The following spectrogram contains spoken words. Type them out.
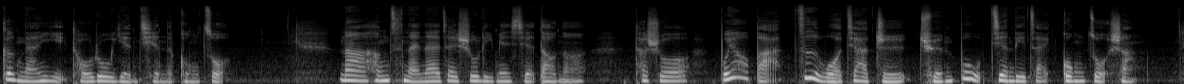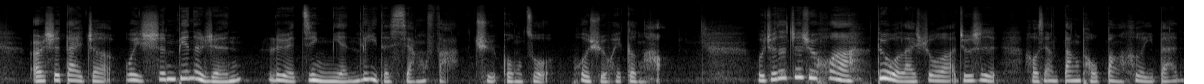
更难以投入眼前的工作。那恒子奶奶在书里面写到呢，她说：“不要把自我价值全部建立在工作上，而是带着为身边的人略尽绵力的想法去工作，或许会更好。”我觉得这句话对我来说啊，就是好像当头棒喝一般，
